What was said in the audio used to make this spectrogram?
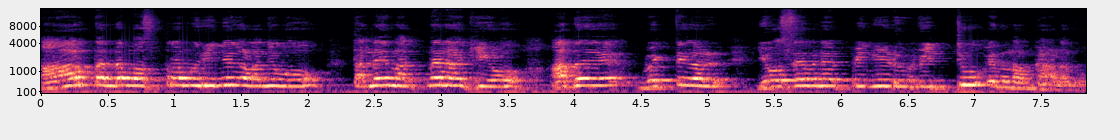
ആർ തന്റെ വസ്ത്രം ഉരിഞ്ഞു കളഞ്ഞുവോ തന്നെ നഗ്നനാക്കിയോ അതേ വ്യക്തികൾ യോസേഫിനെ പിന്നീട് വിറ്റു എന്ന് നാം കാണുന്നു.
